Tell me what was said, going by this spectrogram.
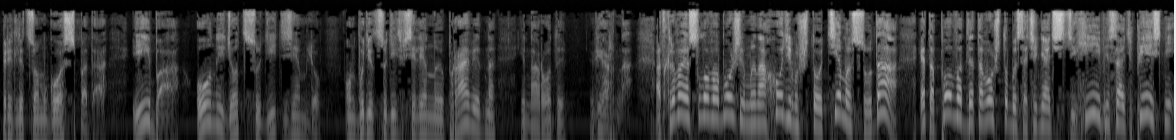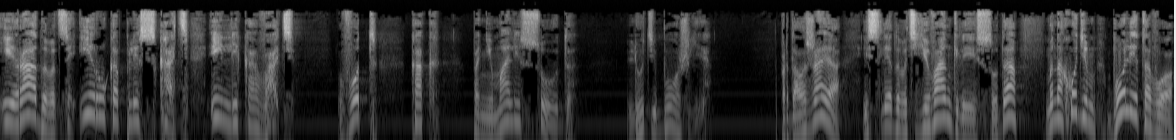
пред лицом Господа, ибо Он идет судить землю». Он будет судить Вселенную праведно и народы верно. Открывая Слово Божье, мы находим, что тема суда – это повод для того, чтобы сочинять стихи, писать песни и радоваться, и рукоплескать, и ликовать. Вот как понимали суд люди Божьи. Продолжая исследовать Евангелие из суда, мы находим более того,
